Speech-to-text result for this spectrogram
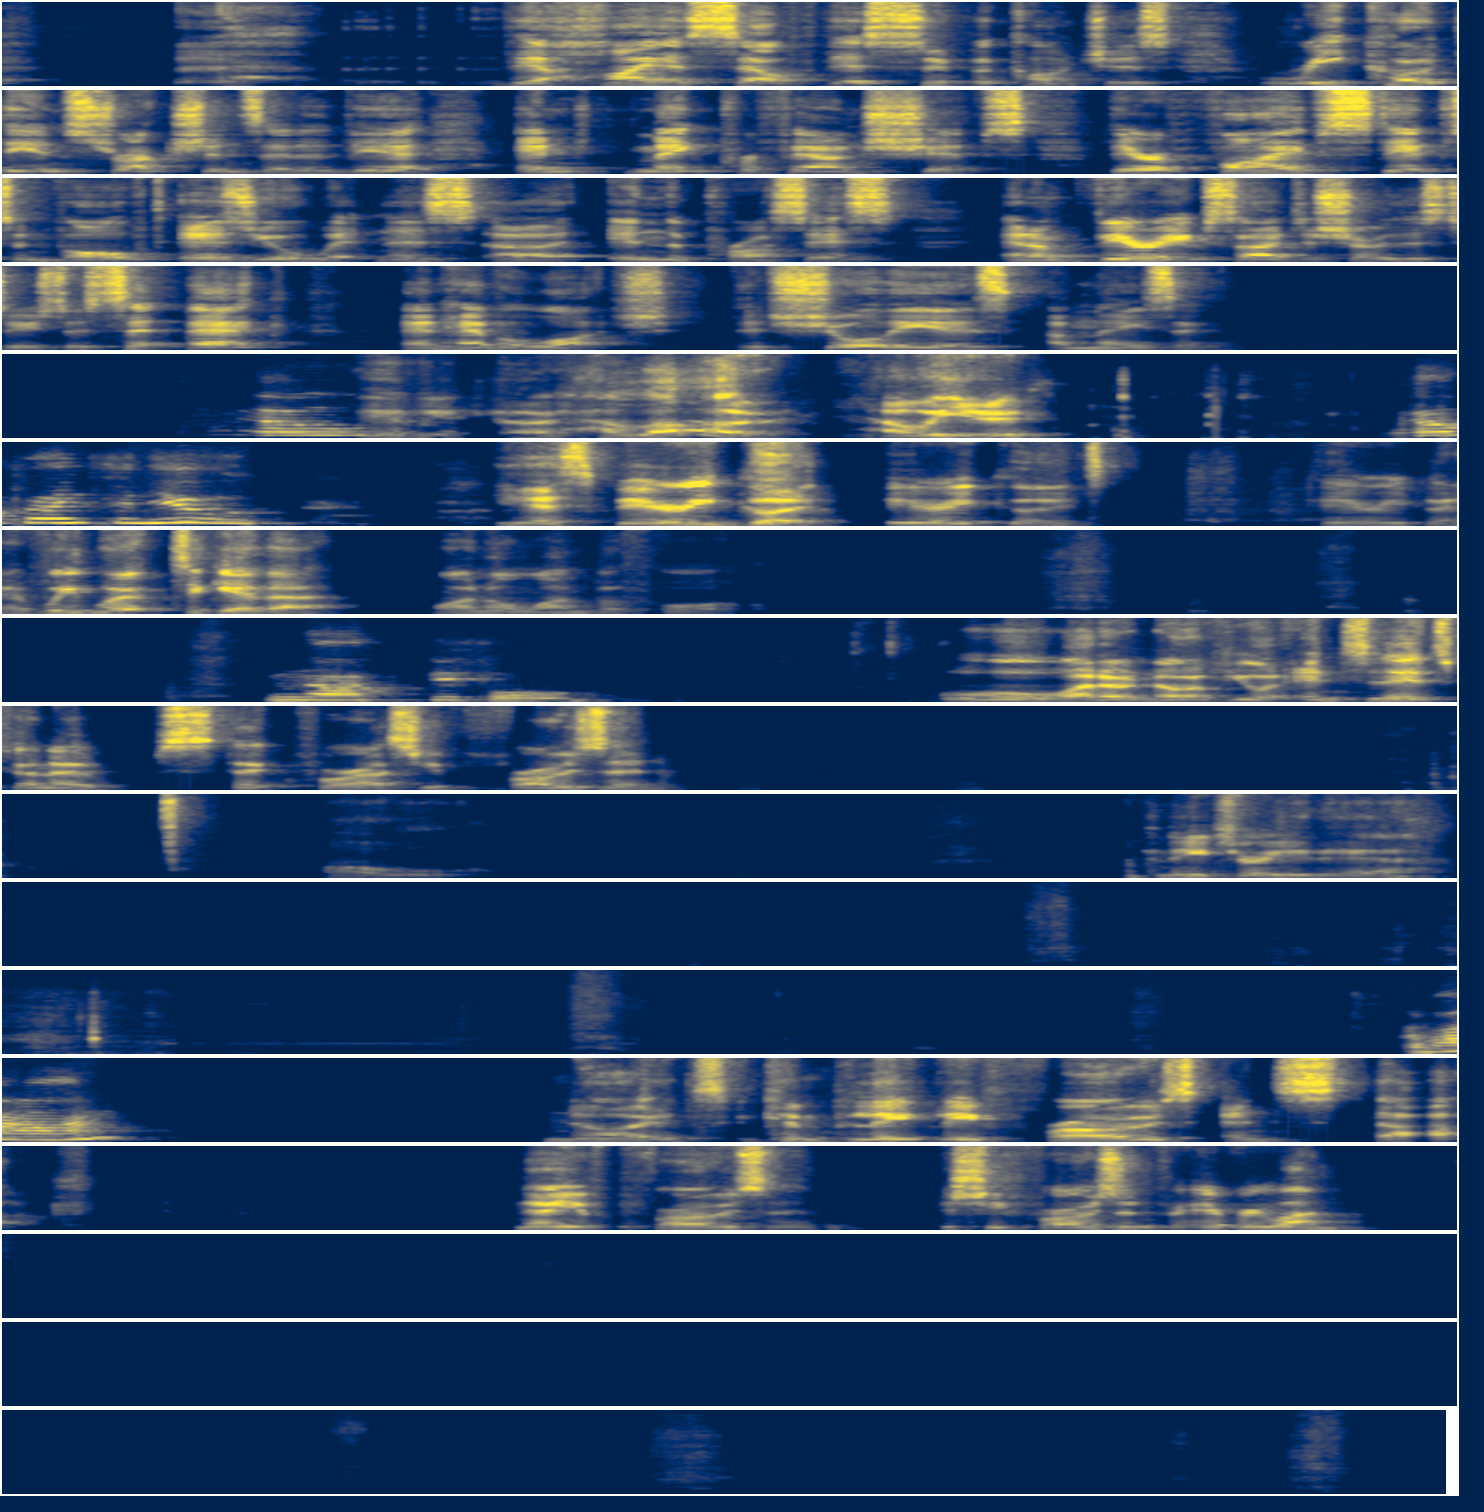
their higher self, their superconscious, recode the instructions that are there and make profound shifts. There are five steps involved as your witness uh, in the process. And I'm very excited to show this to you. So sit back and have a watch. It surely is amazing. Hello. There we go. Hello. How are you? Well, thanks, and you? Yes, very good. Very good. Very good. Have we worked together one-on-one -on -one before? Not before. Oh, I don't know if your internet's going to stick for us. You've frozen. Oh. Anita, are you there? Am I on? No, it's completely froze and stuck. Now you're frozen. Is she frozen for everyone?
